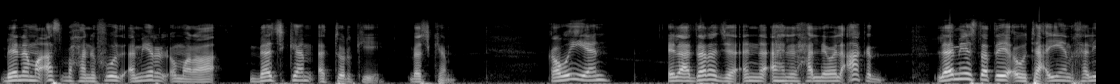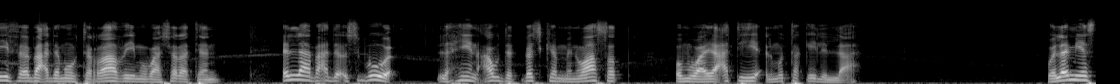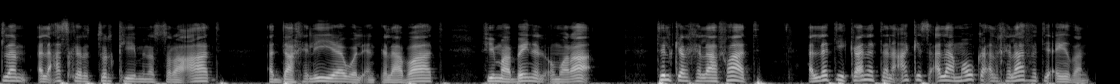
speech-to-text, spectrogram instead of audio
بينما أصبح نفوذ أمير الأمراء بجكم التركي بجكم. قويا إلى درجة أن أهل الحل والعقد لم يستطيعوا تعيين خليفة بعد موت الراضي مباشرة إلا بعد أسبوع لحين عودة بشكم من واسط ومبايعته المتقي لله. ولم يسلم العسكر التركي من الصراعات الداخلية والانقلابات فيما بين الأمراء. تلك الخلافات التي كانت تنعكس على موقع الخلافة أيضا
